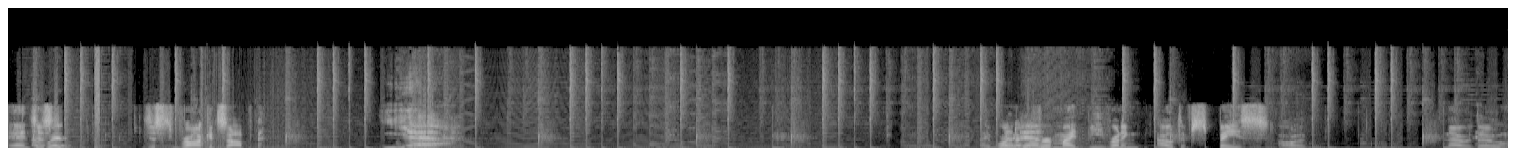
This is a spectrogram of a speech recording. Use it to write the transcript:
And just when- just rockets up. yeah. I wonder if again- we might be running out of space or now though.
